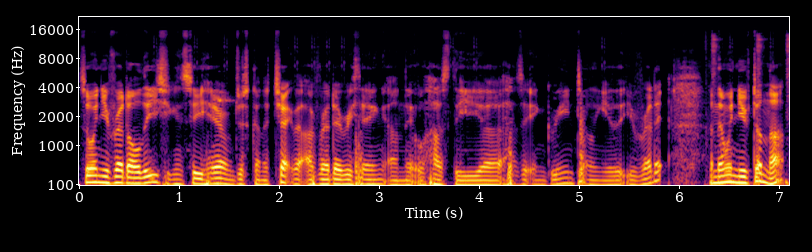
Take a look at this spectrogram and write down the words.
So when you've read all these you can see here I'm just going to check that I've read everything and it will has the uh, has it in green telling you that you've read it. And then when you've done that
